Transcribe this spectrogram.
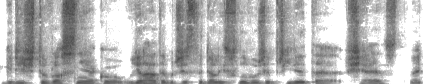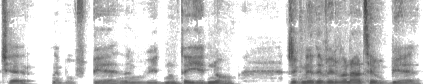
když to vlastně jako uděláte, protože jste dali slovo, že přijdete v 6 večer, nebo v 5, nebo v jednu, to je jedno, řeknete ve 12 je oběd,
